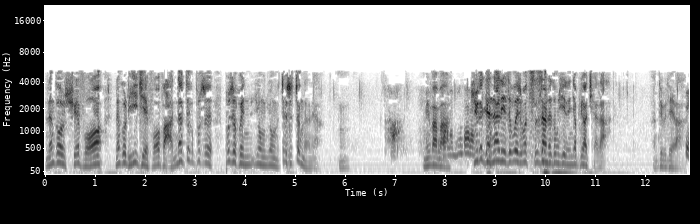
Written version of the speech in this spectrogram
能够学佛，能够理解佛法，那这个不是不是会用用的，这是正能量，嗯，好，明白吗？明白了明白了举个简单例子，为什么慈善的东西人家不要钱了？啊，对不对啦？对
